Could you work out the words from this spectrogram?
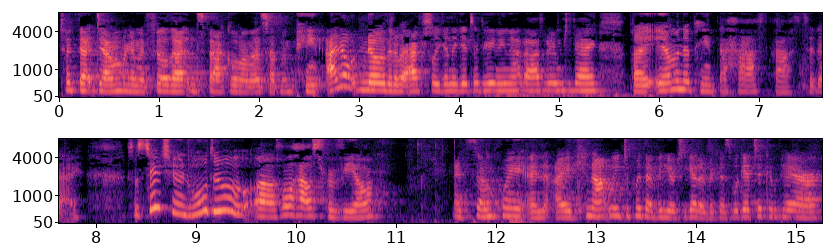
Took that down. We're going to fill that and spackle and all that stuff and paint. I don't know that I'm actually going to get to painting that bathroom today, but I am going to paint the half bath today. So stay tuned. We'll do a whole house reveal at some point, and I cannot wait to put that video together because we'll get to compare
